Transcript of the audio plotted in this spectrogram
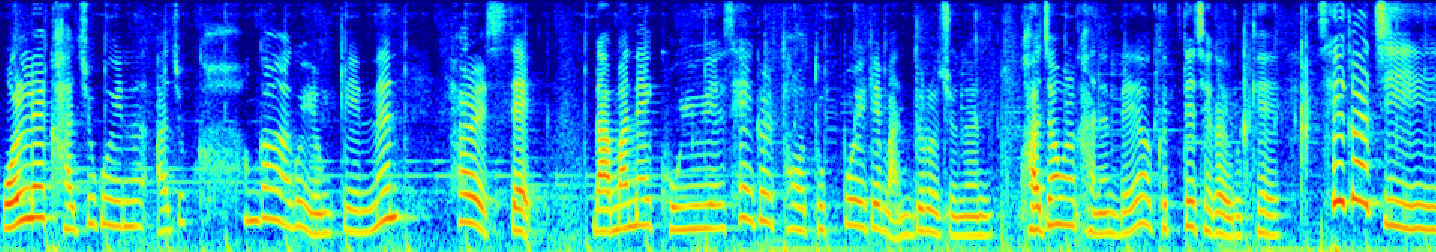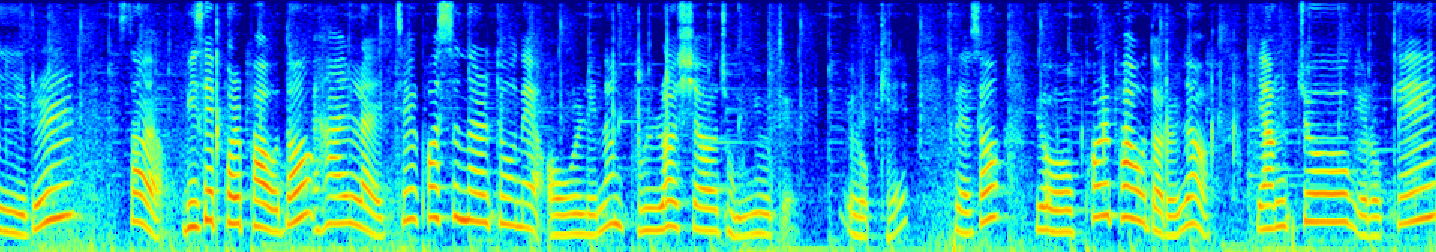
원래 가지고 있는 아주 건강하고 윤기 있는 혈색, 나만의 고유의 색을 더 돋보이게 만들어주는 과정을 가는데요. 그때 제가 이렇게 세 가지를 써요. 미세 pearl 파우더, 하이라이트, personal 톤에 어울리는 블러셔 종류들. 이렇게. 그래서 요 pearl 파우더를요. 양쪽 이렇게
